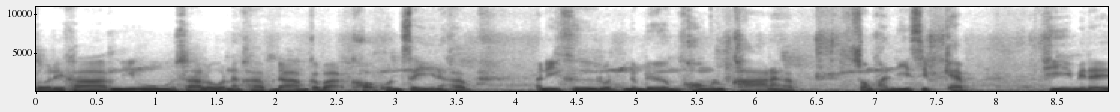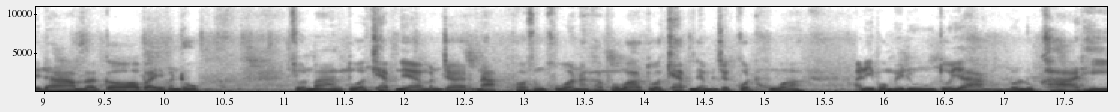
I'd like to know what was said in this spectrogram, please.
สวัสดีครับนี่อูสาโรดนะครับ ดามกระบะเคาะพ่นสีนะครับ อันนี้คือรถเดิมๆของลูกค้านะครับ 2020 แคปที่ไม่ได้ดามแล้วก็เอาไปบรรทุก ส่วนมากตัวแคปเนี่ยมันจะหนักพอสมควรนะครับ เพราะว่าตัวแคปเนี่ยมันจะกดหัว อันนี้ผมให้ดูตัวอย่างรถลูกค้าที่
